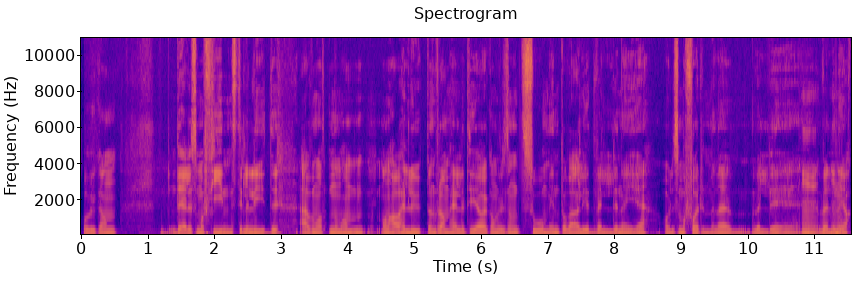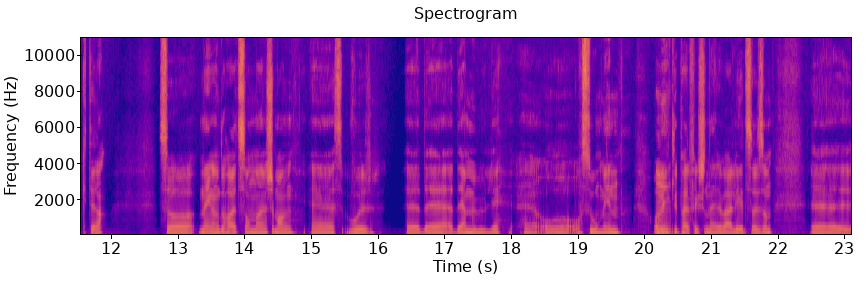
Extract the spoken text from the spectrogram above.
Hvor vi kan Det liksom å finstille lyder er på en måte noe man, man har loopen fram hele tida og kan liksom zoome inn på hver lyd veldig nøye. Og liksom å forme det veldig, Mm, veldig mm. nøyaktig, da. Så med en gang du har et sånn arrangement eh, hvor eh, det, det er mulig eh, å, å zoome inn og Mm. virkelig perfeksjonere hver lyd, så liksom eh,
